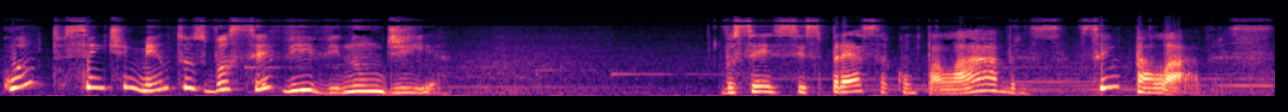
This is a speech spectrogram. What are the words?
Quantos sentimentos você vive num dia? Você se expressa com palavras, sem palavras?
